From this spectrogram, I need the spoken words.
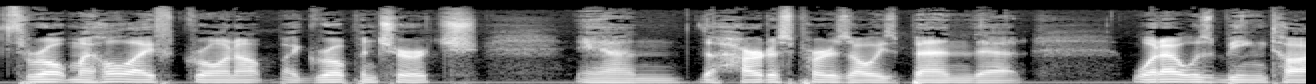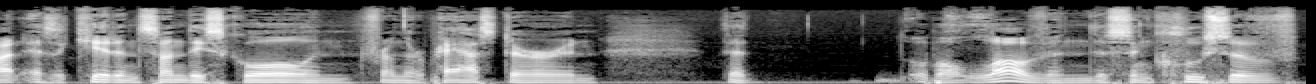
throughout my whole life growing up, I grew up in church, and the hardest part has always been that what I was being taught as a kid in Sunday school and from their pastor, and that about love and this inclusive,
